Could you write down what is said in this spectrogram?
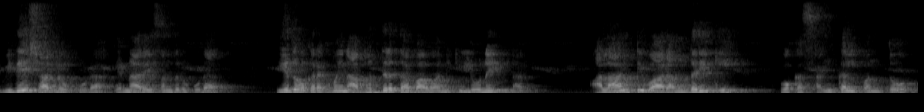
విదేశాల్లో కూడా ఎన్ఆర్ఐస్ అందరూ కూడా ఏదో ఒక రకమైన అభద్రతా భావానికి లోనై ఉన్నారు. అలాంటి వారందరికీ ఒక సంకల్పంతో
